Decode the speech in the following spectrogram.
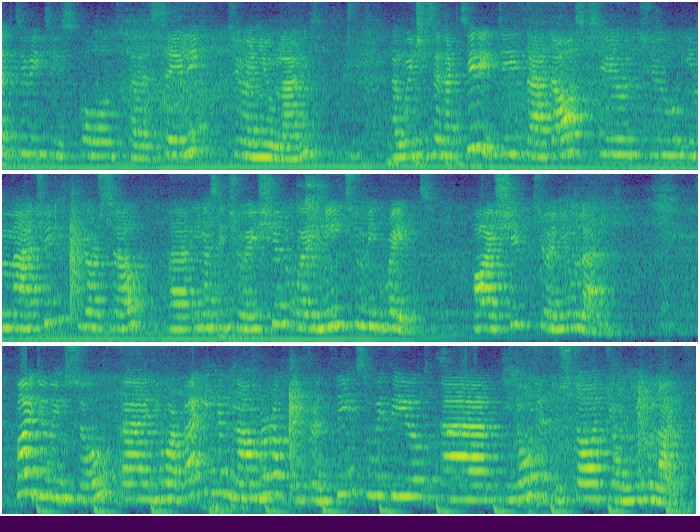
activity is called uh, Sailing to a New Land, uh, which is an activity that asks you to imagine yourself uh, in a situation where you need to migrate by ship to a new land. By doing so, uh, you are backing a number of different things with you uh, in order to start your new life.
